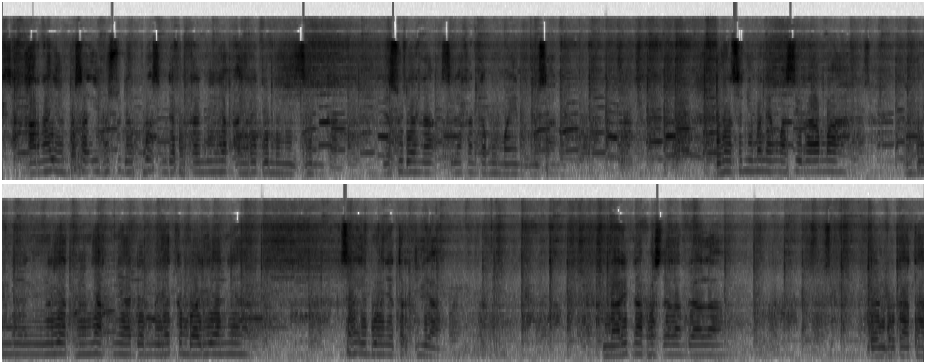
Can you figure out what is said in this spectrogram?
Karena ibu sang ibu sudah puas mendapatkan minyak, akhirnya dia mengizinkan. Ya sudah nak, silakan kamu main dulu sana. Dengan senyuman yang masih ramah, ibu melihat minyaknya dan melihat kembaliannya. Sang ibu hanya terdiam. Menarik napas dalam-dalam dan berkata,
